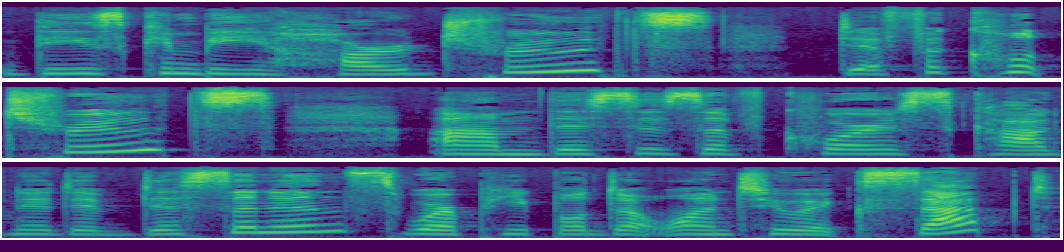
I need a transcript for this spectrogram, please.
These can be hard truths, difficult truths. Um, this is, of course, cognitive dissonance, where people don't want to accept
